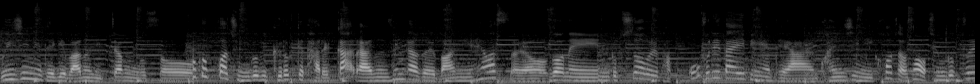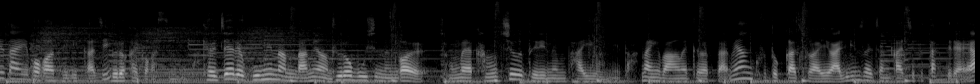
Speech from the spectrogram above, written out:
의심이 되게 많은 입장으로서 초급과 중급이 그렇게 다를까라는 생각을 많이 해왔어요. 이번에 중급 수업을 받고 프리다이빙에 대한 관심이 커져서 중급 프리다이버가 되기까지 노력할 것 같습니다. 결제를 고민한다면 들어보시는 걸 정말 강추드리는 바이오입니다. 영상이 마음에 들었다면 구독과 좋아요, 알림 설정까지 부탁드려요.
